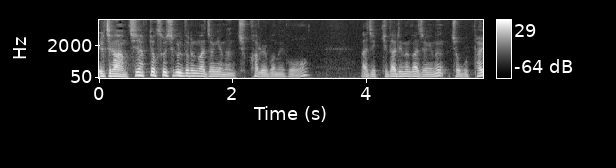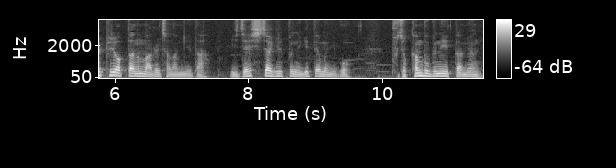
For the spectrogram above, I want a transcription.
일찌감치 합격 소식을 들은 가정에는 축하를 보내고 아직 기다리는 가정에는 조급할 필요 없다는 말을 전합니다. 이제 시작일 뿐이기 때문이고 부족한 부분이 있다면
